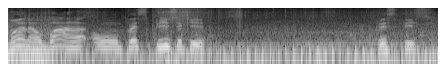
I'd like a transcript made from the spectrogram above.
Mano, é um, barra... um precipício aqui. Precipício.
